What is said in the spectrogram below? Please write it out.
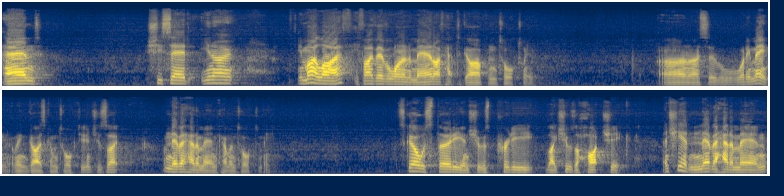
And she said, you know, in my life, if I've ever wanted a man, I've had to go up and talk to him. And I said, well, what do you mean? I mean, guys come talk to you. And she's like, I've never had a man come and talk to me. This girl was 30 and she was pretty, like, she was a hot chick. And she had never had a man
